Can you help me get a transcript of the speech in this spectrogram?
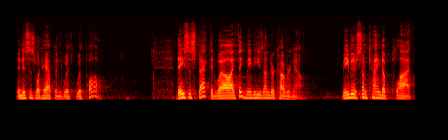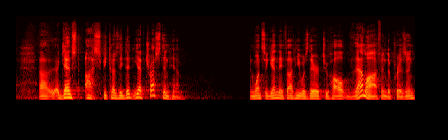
And this is what happened with, with Paul. They suspected, well, I think maybe he's undercover now. Maybe there's some kind of plot uh, against us because they didn't yet trust in him. And once again, they thought he was there to haul them off into prison.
